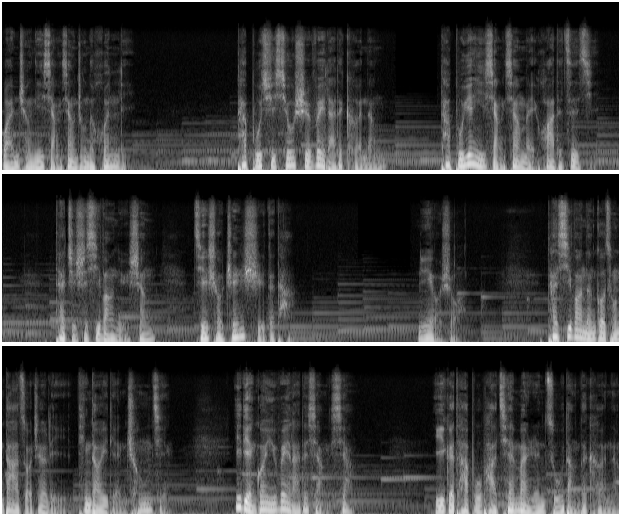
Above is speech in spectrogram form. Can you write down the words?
完成你想象中的婚礼。”他不去修饰未来的可能，他不愿意想象美化的自己。他只是希望女生接受真实的他。女友说：“他希望能够从大佐这里听到一点憧憬，一点关于未来的想象，一个他不怕千万人阻挡的可能，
